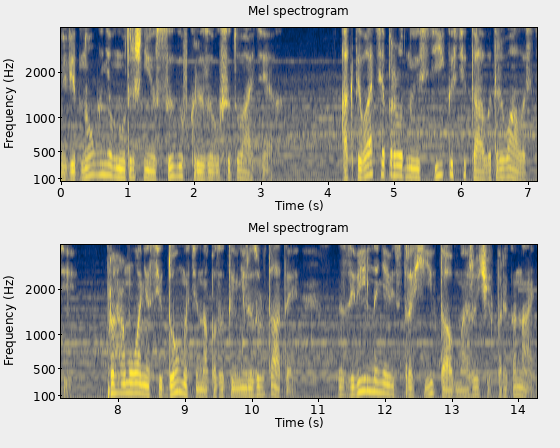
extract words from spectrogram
відновлення внутрішньої сили в кризових ситуаціях, активація природної стійкості та витривалості, програмування свідомості на позитивні результати, звільнення від страхів та обмежуючих переконань,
